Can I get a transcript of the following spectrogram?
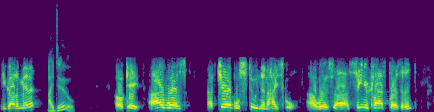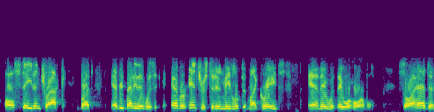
You got a minute? I do. Okay, I was a terrible student in high school. I was uh, senior class president, all state in track, but everybody that was ever interested in me looked at my grades, and they were they were horrible. So I had to.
